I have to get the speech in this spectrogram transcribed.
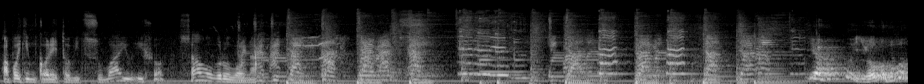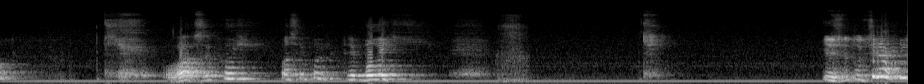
а потім корито відсуваю і що? Сало в рулонах. Я голова. Васипай, Васипай, не болить. І звідуця, і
